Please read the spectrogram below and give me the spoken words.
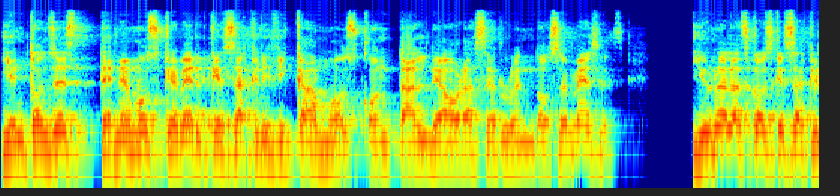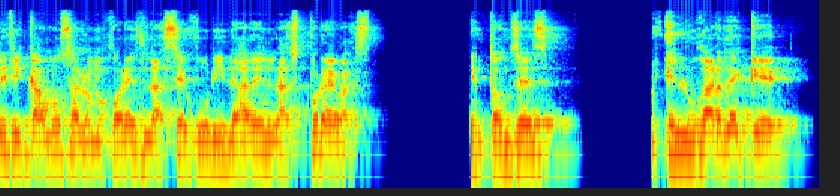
Y entonces tenemos que ver qué sacrificamos con tal de ahora hacerlo en 12 meses. Y una de las cosas que sacrificamos a lo mejor es la seguridad en las pruebas. Entonces, en lugar de que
